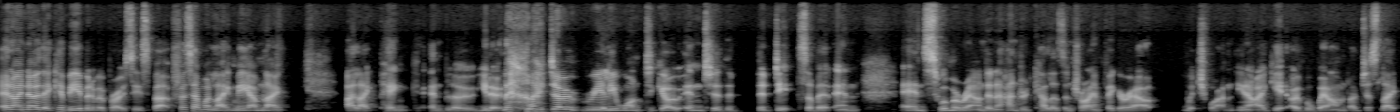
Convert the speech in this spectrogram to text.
And I know that can be a bit of a process, but for someone like me, I'm like, I like pink and blue. You know, I don't really want to go into the, the depths of it and and swim around in a hundred colors and try and figure out which one. You know, I get overwhelmed. I'm just like,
